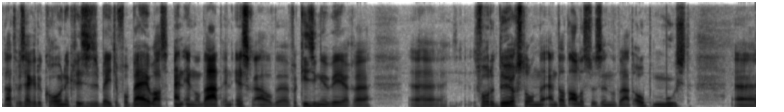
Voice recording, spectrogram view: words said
laten we zeggen, de coronacrisis een beetje voorbij was. En inderdaad in Israël de verkiezingen weer voor de deur stonden. En dat alles dus inderdaad open moest. Eh,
